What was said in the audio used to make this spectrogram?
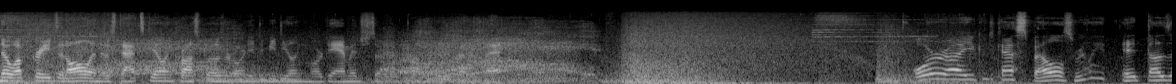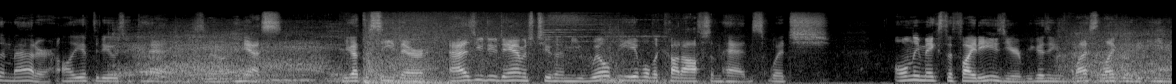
no upgrades at all and no stat scaling, crossbows are going to be dealing more damage, so they're probably a better bet. Or uh, you can cast spells. Really, it doesn't matter. All you have to do is hit the head. So, and yes, you got the seed there. As you do damage to him, you will be able to cut off some heads, which only makes the fight easier because he's less likely to even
